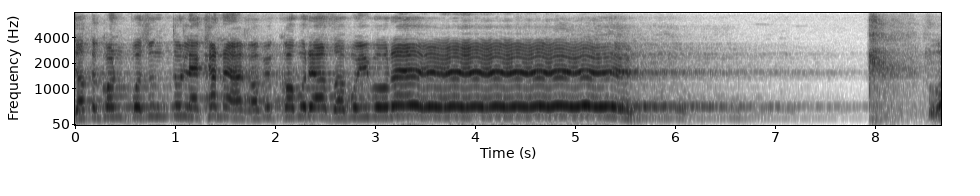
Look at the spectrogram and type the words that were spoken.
যতক্ষণ পর্যন্ত লেখা না হবে, কবরে আজাব হইব রে। ও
